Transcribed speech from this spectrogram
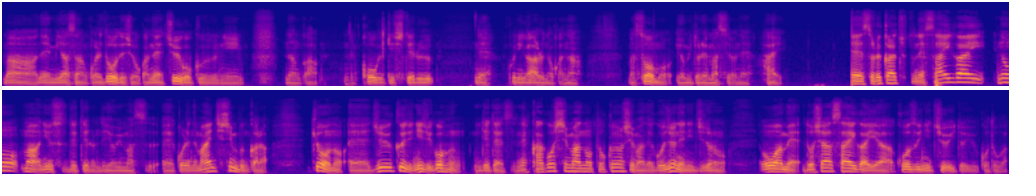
まあね皆さんこれどうでしょうかね。中国になんか攻撃してるね国があるのかな、まあ、そうも読み取れますよね。はい。えー、それからちょっとね災害の、まあ、ニュース出てるんで読みます、えー、これね毎日新聞から今日の、えー、19時25分に出たやつでね。鹿児島の徳之島で50年に一度の大雨土砂災害や洪水に注意ということが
